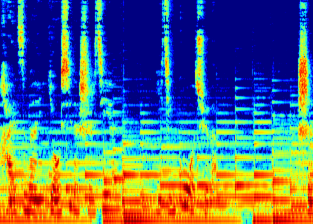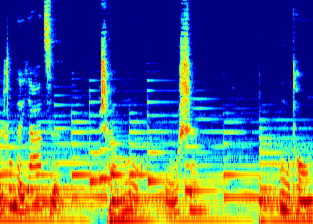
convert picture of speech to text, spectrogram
孩子们游戏的时间已经过去了。池中的鸭子沉默无声，牧童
